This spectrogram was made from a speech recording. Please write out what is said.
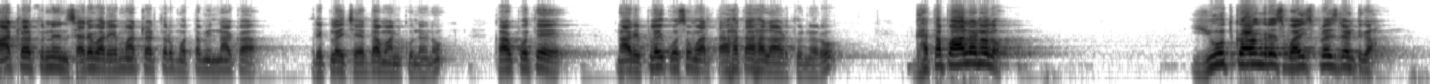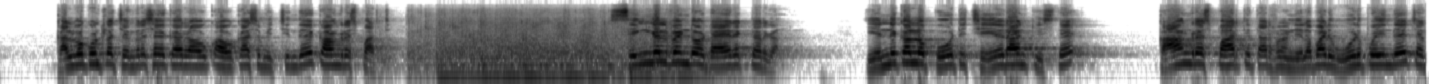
మాట్లాడుతున్నాను సరే వారు ఏం మాట్లాడతారో మొత్తం విన్నాక రిప్లై చేద్దాం అనుకున్నాను. కాకపోతే నా రిప్లై కోసం వారు తహతహలాడుతున్నారు. గత పాలనలో యూత్ కాంగ్రెస్ వైస్ ప్రెసిడెంట్గా కల్వకుంట్ల చంద్రశేఖరరావుకు అవకాశం ఇచ్చిందే కాంగ్రెస్ పార్టీ. సింగిల్ విండో డైరెక్టర్గా ఎన్నికల్లో పోటీ చేయడానికి ఇస్తే కాంగ్రెస్ పార్టీ తరఫున నిలబడి ఓడిపోయిందే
